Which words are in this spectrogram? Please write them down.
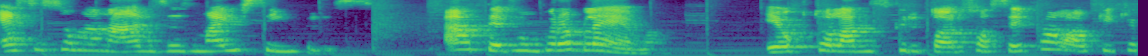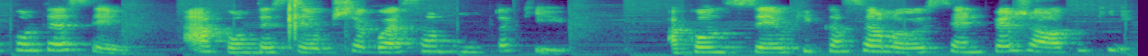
Essas são análises mais simples. Ah, teve um problema. Eu que estou lá no escritório só sei falar o que, que aconteceu. Ah, aconteceu que chegou essa multa aqui. Aconteceu que cancelou o CNPJ aqui.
